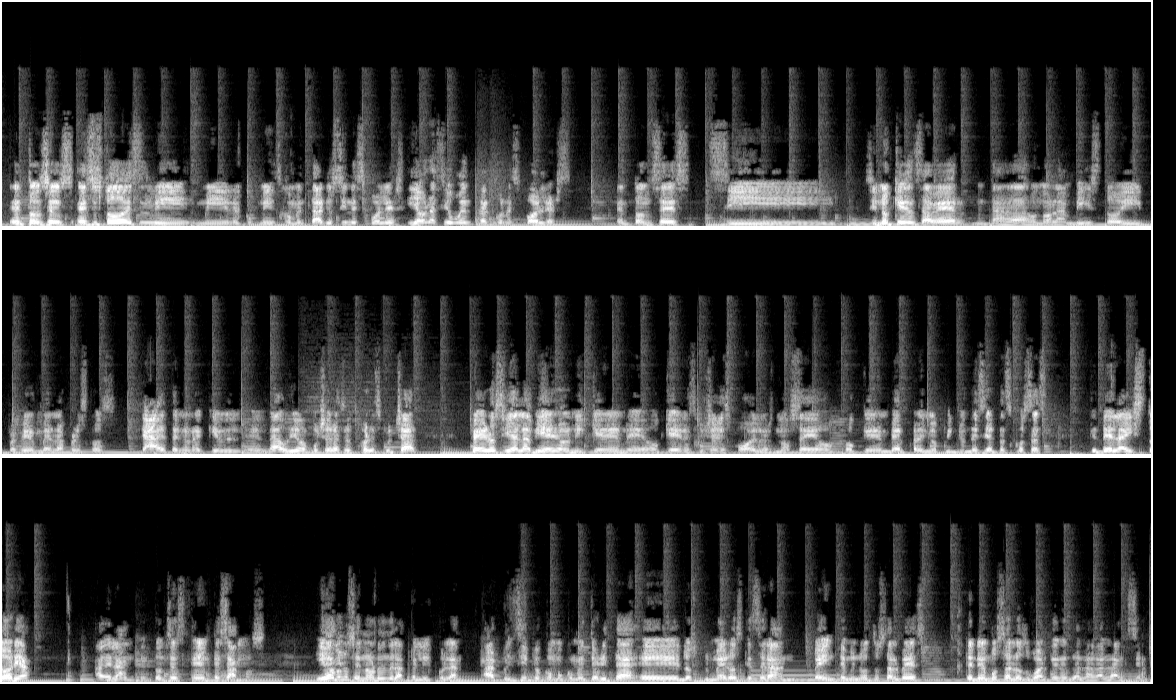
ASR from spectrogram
Entonces, eso es todo, esos es mi, mi, mis comentarios sin spoilers y ahora sí voy a entrar con spoilers. Entonces, si, si no quieren saber nada o no la han visto y prefieren verla frescos, ya tengan aquí el, el audio. Muchas gracias por escuchar. Pero si ya la vieron y quieren eh, o quieren escuchar spoilers, no sé, o, o, quieren ver cuál es mi opinión de ciertas cosas de la historia, adelante. Entonces empezamos. Y vámonos en orden de la película. Al principio, como comenté ahorita, eh, los primeros que serán 20 minutos tal vez, tenemos a los Guardianes de la Galaxia.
